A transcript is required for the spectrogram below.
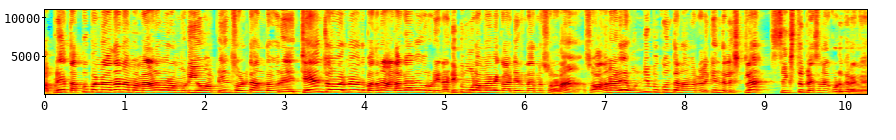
அப்படியே தப்பு பண்ணாதான் நம்ம மேலே வர முடியும் அப்படின்னு சொல்லிட்டு அந்த ஒரு சேஞ்ச் ஓவருமே வந்து பார்த்தோன்னா அழகாகவே இவருடைய நடிப்பு மூலமாகவே காட்டியிருந்தாருன்னு சொல்லலாம். ஸோ அதனாலே உன்னிப்பு குந்தன் அவர்களுக்கு இந்த லிஸ்ட்டில் சிக்ஸ்த் பிளேஸ் நான் கொடுக்குறேங்க.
